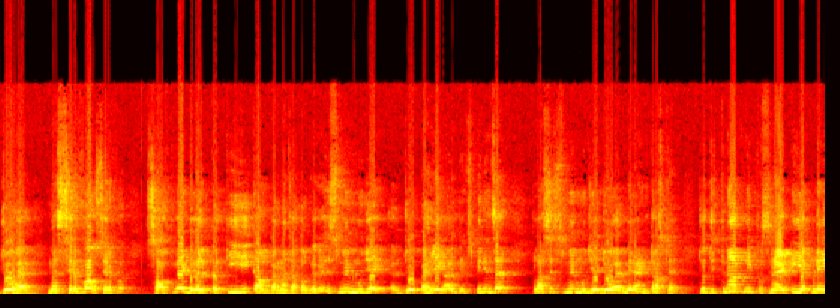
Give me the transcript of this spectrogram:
जो है मैं सिर्फ़ और सिर्फ़ सॉफ्टवेयर डेवलपर की ही काम करना चाहता हूँ, क्योंकि इसमें मुझे, जो पहले का एक्सपीरियंस है प्लस इसमें मुझे जो है, मेरा इंटरेस्ट है, जो जितना अपनी पर्सनैलिटी अपने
